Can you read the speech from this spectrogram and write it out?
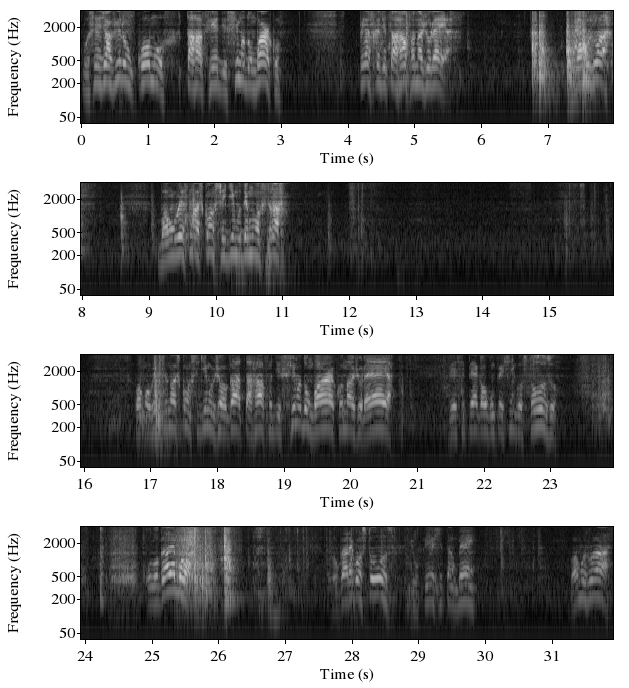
Vocês já viram como tarrafeia de cima de um barco? Pesca de tarrafa na Jureia. Vamos lá. Vamos ver se nós conseguimos demonstrar. Vamos ver se nós conseguimos jogar a tarrafa de cima de um barco na Jureia. Ver se pega algum peixinho gostoso. O lugar é bom. O lugar é gostoso. E o peixe também. Vamos lá.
